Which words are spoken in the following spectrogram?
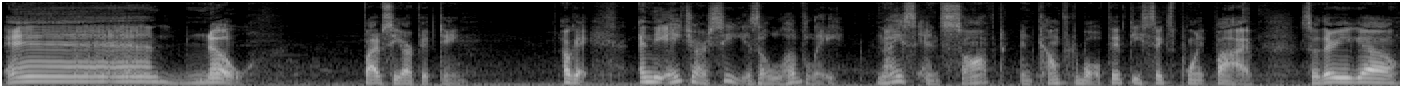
And no. 5CR15. Okay. And the HRC is a lovely, nice and soft and comfortable 56.5. So there you go.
